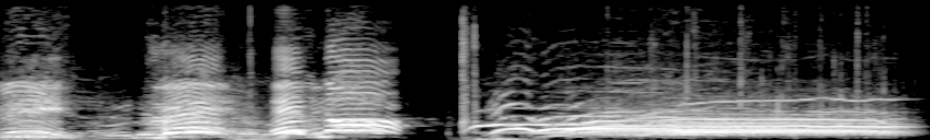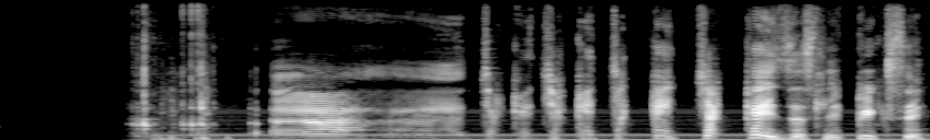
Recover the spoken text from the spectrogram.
3, 2, 1. А, Чакай, чакай, чакай, чакай, заслепих се.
